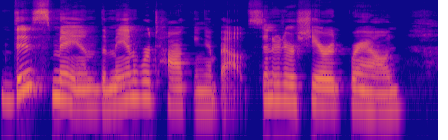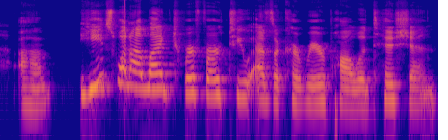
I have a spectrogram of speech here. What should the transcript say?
This man, the man we're talking about, Senator Sherrod Brown, um, he's what I like to refer to as a career politician.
